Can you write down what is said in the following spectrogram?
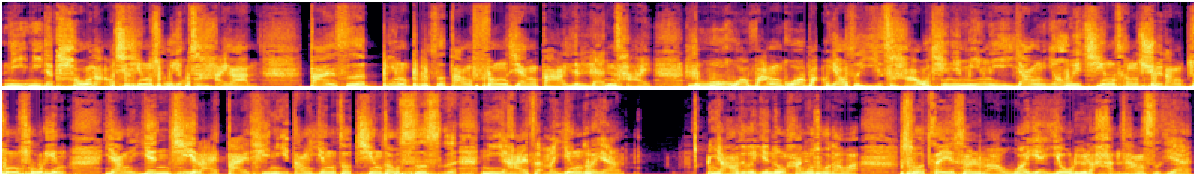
你你的头脑清楚有才干，但是并不是当封疆大吏的人才。如果王国宝要是以朝廷的名义让你回京，去当中书令，让殷季来代替你当英州荆州刺史，你还怎么应对呀？然后这个殷仲堪就说道啊，说这事儿吧，我也忧虑了很长时间。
